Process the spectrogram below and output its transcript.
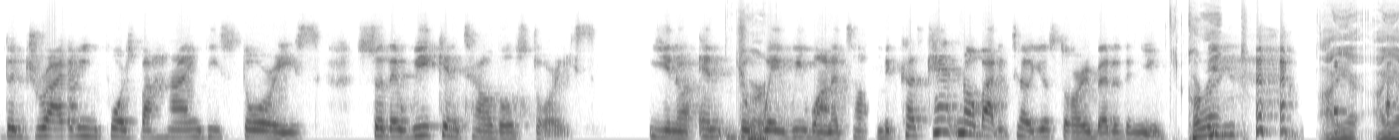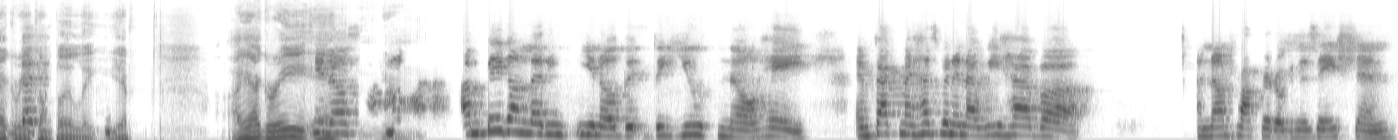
the driving force behind these stories so that we can tell those stories, you know, in the way we want to tell them because can't nobody tell your story better than you. correct. I i agree completely. Yep. I agree you know so I'm, I'm big on letting you know the, the youth know hey in fact my husband and i we have a, a nonprofit organization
